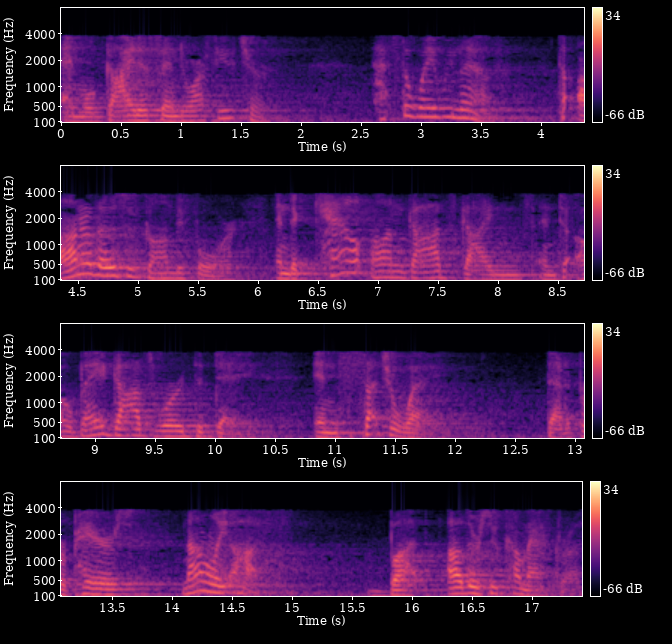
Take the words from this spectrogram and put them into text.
and will guide us into our future. That's the way we live. To honor those who've gone before and to count on God's guidance and to obey God's word today in such a way that it prepares not only us, but others who come after us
